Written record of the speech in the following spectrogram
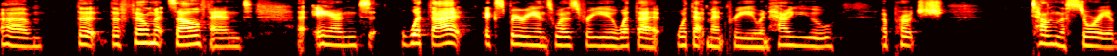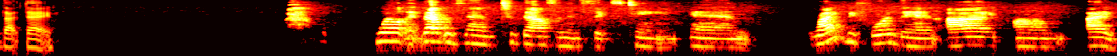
um, the the film itself and and what that experience was for you, what that what that meant for you, and how you approach telling the story of that day. Well, that was in 2016, and right before then, I um, I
